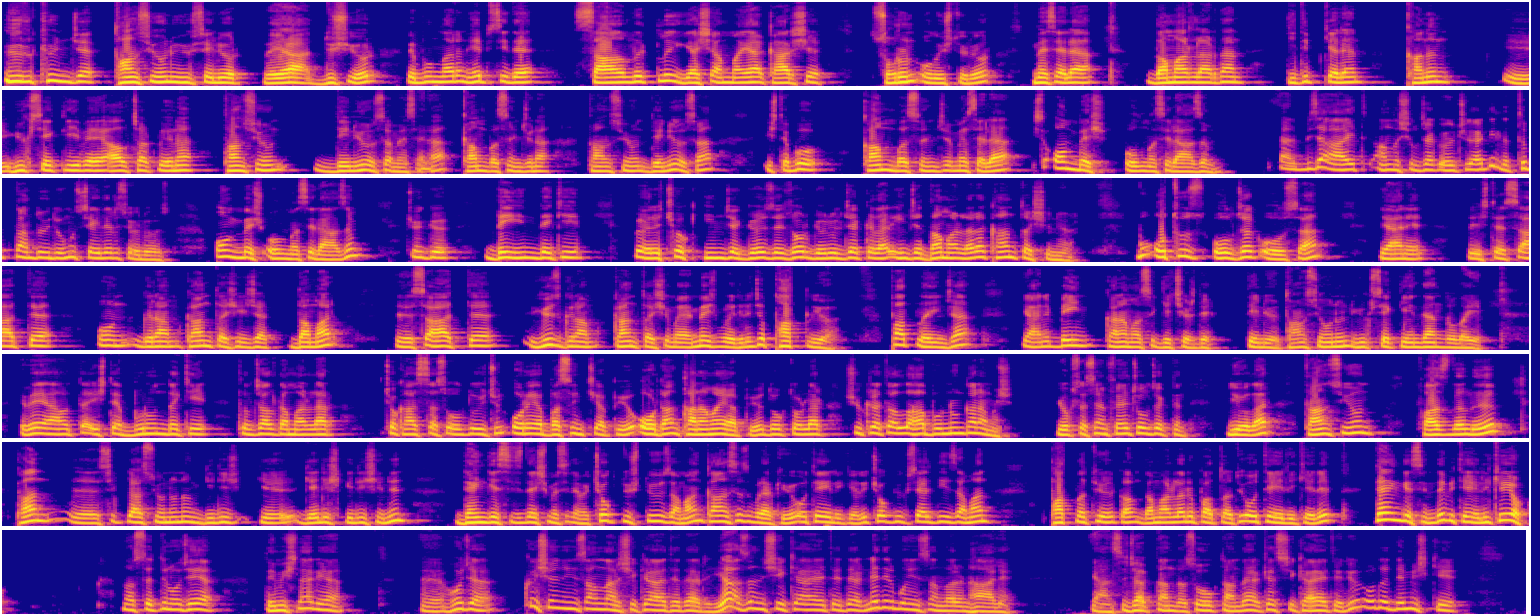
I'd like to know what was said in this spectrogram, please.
ürkünce tansiyonu yükseliyor veya düşüyor ve bunların hepsi de sağlıklı yaşamaya karşı sorun oluşturuyor. Mesela damarlardan gidip gelen kanın e, yüksekliği veya alçaklığına tansiyon deniyorsa mesela kan basıncına tansiyon deniyorsa işte bu kan basıncı mesela işte 15 olması lazım. Yani bize ait anlaşılacak ölçüler değil de tıptan duyduğumuz şeyleri söylüyoruz. 15 olması lazım. Çünkü beyindeki böyle çok ince gözle zor görülecek kadar ince damarlara kan taşınıyor. Bu 30 olacak olsa yani işte saatte 10 gram kan taşıyacak damar e, saatte 100 gram kan taşımaya mecbur edilince patlıyor. Patlayınca yani beyin kanaması geçirdi deniyor. Tansiyonun yüksekliğinden dolayı. Veyahut da işte burundaki kılcal damarlar çok hassas olduğu için oraya basınç yapıyor. Oradan kanama yapıyor. Doktorlar şükret Allah'a burnun kanamış. Yoksa sen felç olacaktın diyorlar. Tansiyon fazlalığı kan e, sirkülasyonunun gidiş, geliş gidişinin dengesizleşmesi demek. Çok düştüğü zaman kansız bırakıyor. O tehlikeli. Çok yükseldiği zaman patlatıyor, damarları patlatıyor. O tehlikeli. Dengesinde bir tehlike yok. Nasrettin Hoca'ya demişler ya, e, hoca kışın insanlar şikayet eder, yazın şikayet eder. Nedir bu insanların hali? Yani sıcaktan da soğuktan da herkes şikayet ediyor. O da demiş ki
